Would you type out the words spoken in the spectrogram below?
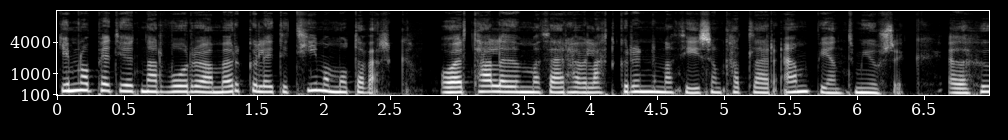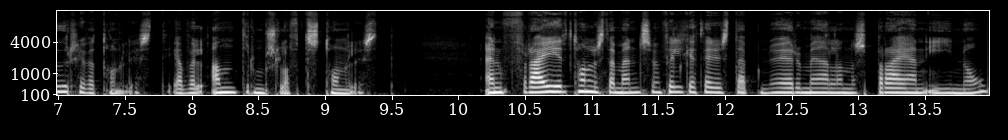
Gimnopedíunar voru að mörguleiti tímamóta verk og er talið um að þær hafi lagt grunnina því sem kallað er ambient music eða hugrifatónlist, jável andrumsloftstónlist. En frægir tónlistamenn sem fylgja þeirri stefnu eru meðal annars Brian Eno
